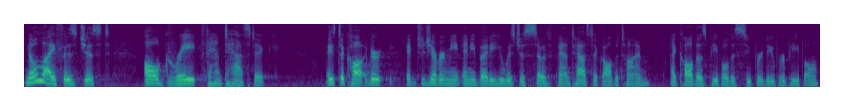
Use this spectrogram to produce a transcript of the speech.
No life is just all great, fantastic I used to call. Did you ever meet anybody who was just so fantastic all the time? I call those people the super duper people.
